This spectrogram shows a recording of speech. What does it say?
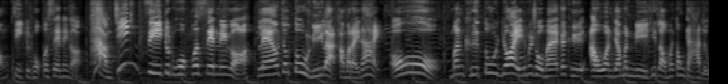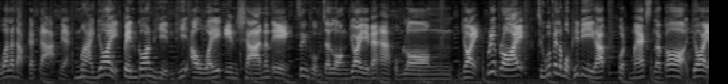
2 4.6%เองเหรอ ถามจริง 4.6%เองเหรอ แล้วเจ้าตู้นี้ล่ะทำอะไรได้ โอ้ มันคือตู้ย่อยท่านผู้ชมฮะ ก็คือเอาอัญมณีที่เราไม่ต้องการหรือว่าระดับกากๆเนี่ย มาย่อยเป็นก้อนหินที่เอาไว้เอนชานนั่นเอง ซึ่งผมจะลองย่อยดีไหมอะผมลองย่อย เรียบร้อย ถือว่าเป็นระบบที่ดีครับ กด max แล้วก็ย่อย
